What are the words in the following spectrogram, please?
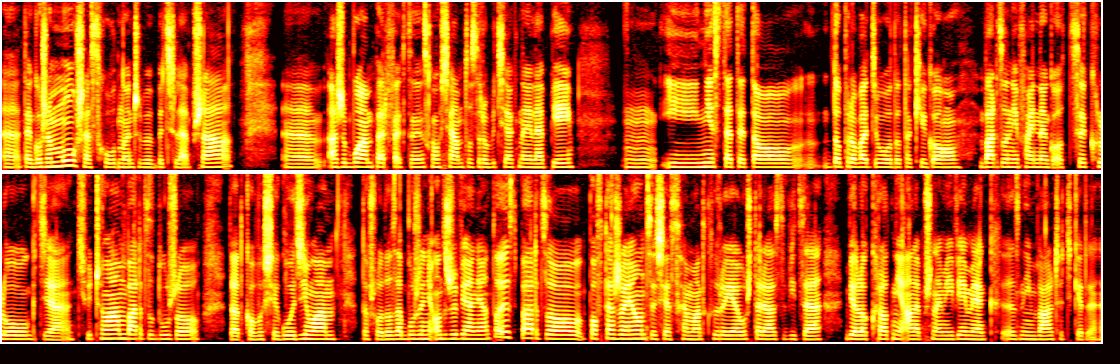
e, tego, że muszę schudnąć, żeby być lepsza, e, a że byłam perfekcjonistką, chciałam to zrobić jak najlepiej. Mm, I niestety to doprowadziło do takiego bardzo niefajnego cyklu, gdzie ćwiczyłam bardzo dużo, dodatkowo się głodziłam, doszło do zaburzeń odżywiania. To jest bardzo powtarzający się schemat, który ja już teraz widzę wielokrotnie, ale przynajmniej wiem, jak z nim walczyć, kiedy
